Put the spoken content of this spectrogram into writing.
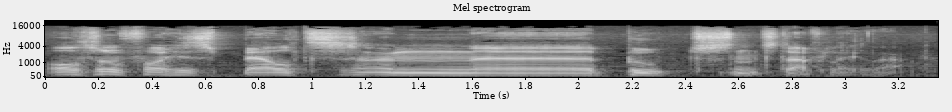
also for his belts and uh, boots and stuff like that.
